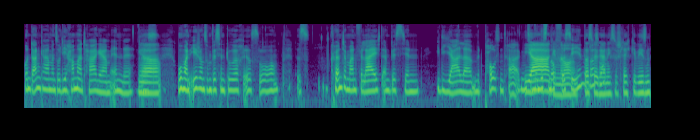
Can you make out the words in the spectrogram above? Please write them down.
Und dann kamen so die Hammertage am Ende, Ja. das, wo man eh schon so ein bisschen durch ist. So, das könnte man vielleicht ein bisschen idealer mit Pausentagen Ja, zumindest noch genau. versehen. Das wäre so. gar nicht so schlecht gewesen.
